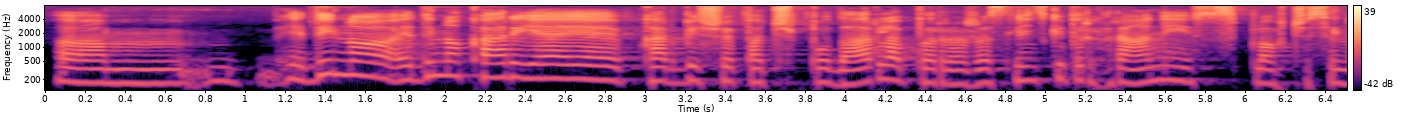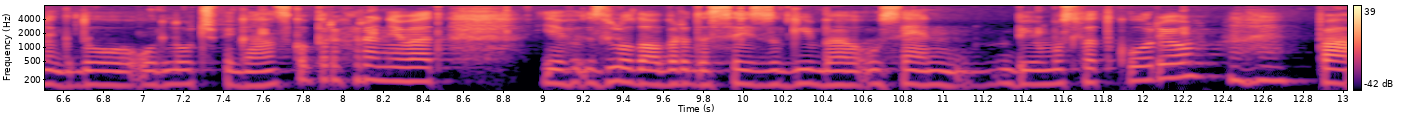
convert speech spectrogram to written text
Um, edino, edino, kar je, je, kar bi še pač podarila pri rastlinski prehrani, sploh če se nekdo odloči vegansko prehranjevati, je zelo dobro, da se izogiba vsem biomemu sladkorju, uh mhm. -huh. pa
